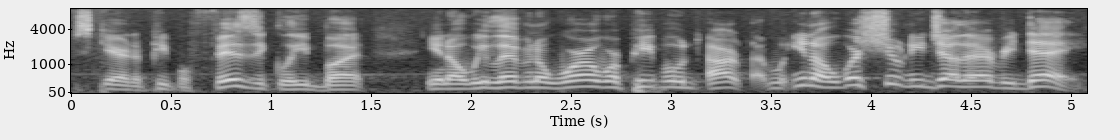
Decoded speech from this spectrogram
scared of people physically, but you know, we live in a world where people are, you know, we're shooting each other every day.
